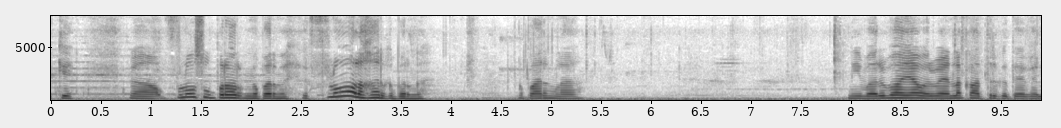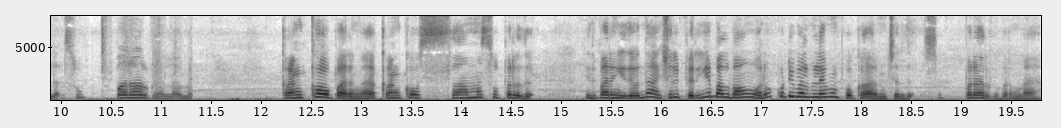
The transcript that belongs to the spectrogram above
ஓகே அவ்வளோ சூப்பராக இருக்குங்க பாருங்கள் எவ்வளோ அழகாக இருக்குது பாருங்கள் பாருங்களேன். நீ வருவாயா வருவாயெல்லாம் காத்திருக்க தேவையில்லை. சூப்பராக இருக்கும் எல்லாமே. க்ரங்கோ பாருங்கள் க்ரங்கோ செம சூப்பர் இது. இது பாருங்கள் இது வந்து ஆக்சுவலி பெரிய பல்பாகவும் வரும் குட்டி பல்புலேயும் பூக்க ஆரம்பிச்சிருது. சூப்பராக இருக்குது பாருங்களேன்.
